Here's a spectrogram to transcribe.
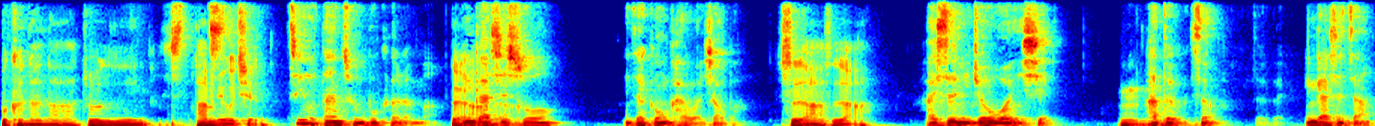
不可能啊，就是他没有钱。只有单纯不可能嘛？对啊应该是说你在跟我开玩笑吧？是啊，是啊，还是你觉得我很闲嗯啊？对，是吗？对不对？应该是这样。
